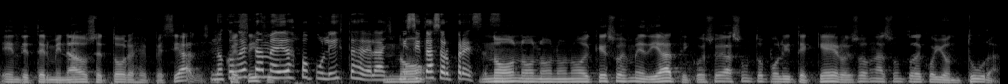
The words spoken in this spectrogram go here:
en determinados sectores especiales. No con estas medidas populistas de las No, visitas sorpresas. No, no, no, no, no, es que eso es mediático, eso es asunto politequero, eso es un asunto de coyuntura.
